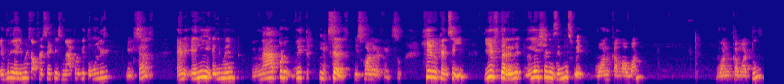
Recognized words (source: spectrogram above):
Every element of a set is mapped with only itself and any element mapped with itself is called a reflexive. Here you can see if the re relation is in this way 1 comma 1 1 comma 2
